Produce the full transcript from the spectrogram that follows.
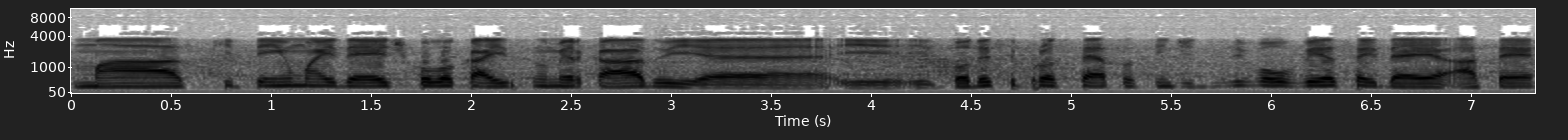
mas que tem uma ideia de colocar isso no mercado e, é, e, e, todo esse processo assim de desenvolver essa ideia até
